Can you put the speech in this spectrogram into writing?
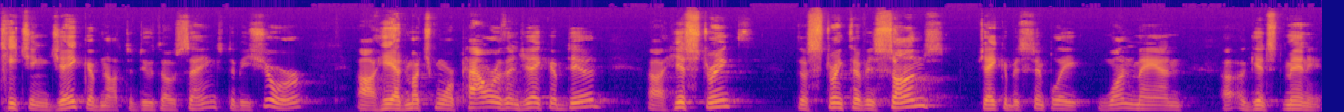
teaching Jacob not to do those things, to be sure. Uh, he had much more power than Jacob did. Uh, his strength, the strength of his sons, Jacob is simply one man uh, against many.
